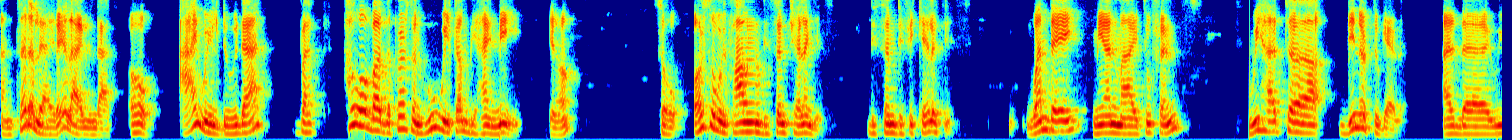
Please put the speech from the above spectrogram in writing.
And suddenly I realized that, oh, I will do that, but how about the person who will come behind me, you know? So also we found the same challenges, the same difficulties. One day, me and my two friends, we had uh, dinner together and uh, we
